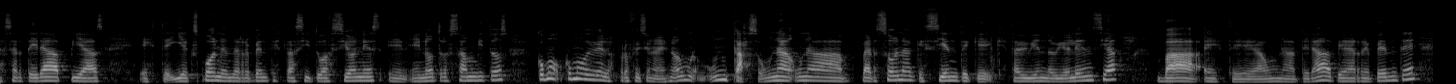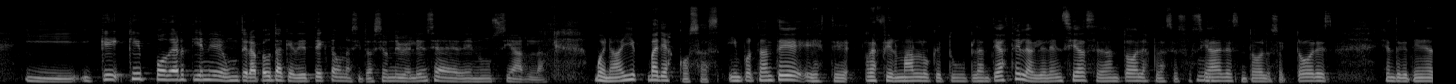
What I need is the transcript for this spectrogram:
hacer terapias este, y exponen de repente estas situaciones en, otros ámbitos. ¿Cómo, ¿Cómo, viven los profesionales? ¿no? Un, caso, una, una, persona que siente que, está viviendo violencia va este, a una terapia de repente y, qué, qué, poder tiene un terapeuta que detecta una situación de violencia de denunciarla. Bueno, hay varias cosas. Importante este, reafirmar lo que tú planteaste. La violencia se da en todas las clases mm. sociales, en todos los sectores. Gente que tiene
